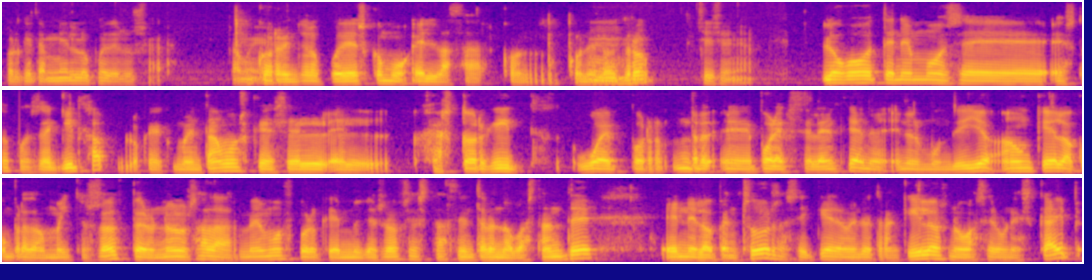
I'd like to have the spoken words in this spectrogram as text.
porque también lo puedes usar. Correcto, lo puedes como enlazar con, con el otro. Sí, señor. Luego tenemos eh, esto pues de GitHub, lo que comentamos, que es el, gestor Git web por, eh, por excelencia en el, mundillo, aunque lo ha comprado Microsoft, pero no nos alarmemos porque Microsoft se está centrando bastante en el open source, así que de momento tranquilos, no va a ser un Skype,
